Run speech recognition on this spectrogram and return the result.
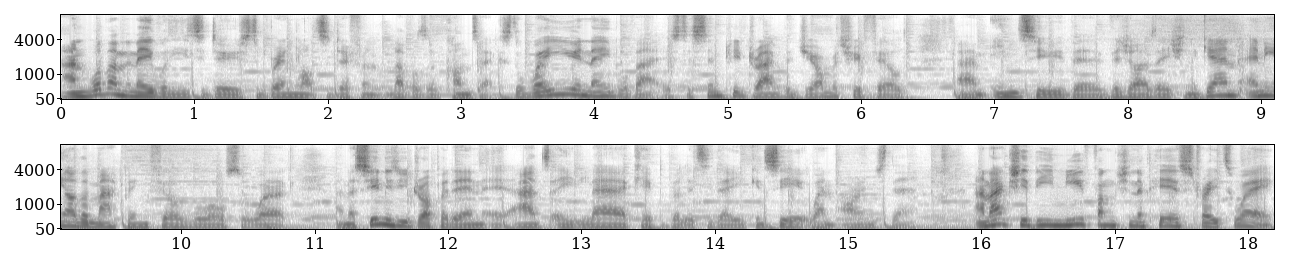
And what that enabled you to do is to bring lots of different levels of context. The way you enable that is to simply drag the geometry field um, into the visualization again. Any other mapping field will also work. And as soon as you drop it in, it adds a layer capability there. You can see it went orange there. And actually the new function appears straight away.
